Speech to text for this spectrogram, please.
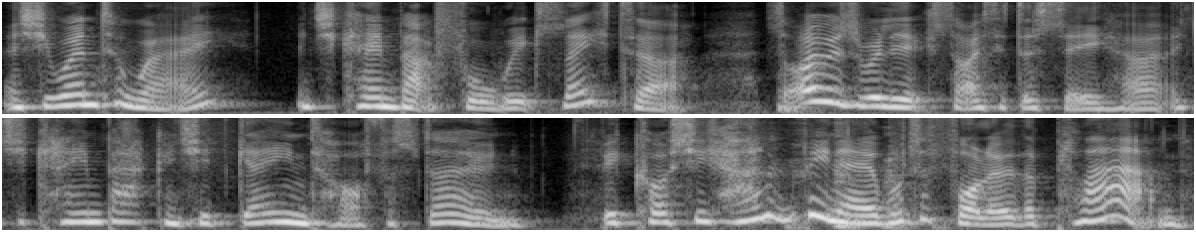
And she went away, and she came back four weeks later so I was really excited to see her, and she came back and she'd gained half a stone because she hadn't been able to follow the plan.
